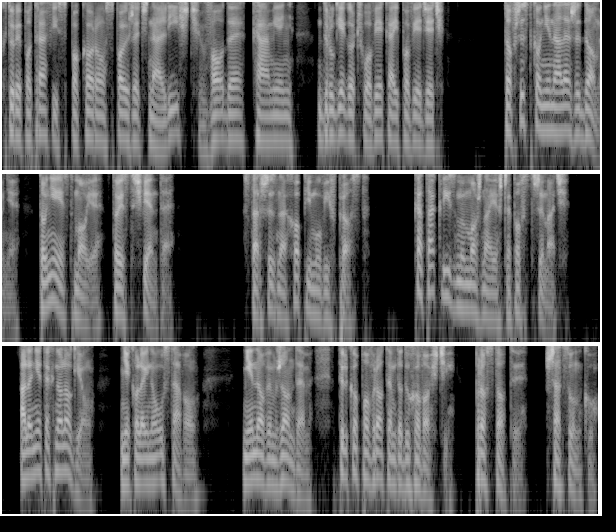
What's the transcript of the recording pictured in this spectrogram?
który potrafi z pokorą spojrzeć na liść, wodę, kamień, drugiego człowieka i powiedzieć: To wszystko nie należy do mnie, to nie jest moje, to jest święte. Starszyzna Hopi mówi wprost: Kataklizm można jeszcze powstrzymać. Ale nie technologią, nie kolejną ustawą, nie nowym rządem, tylko powrotem do duchowości, prostoty, szacunku.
